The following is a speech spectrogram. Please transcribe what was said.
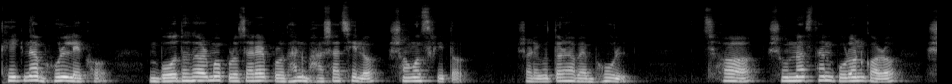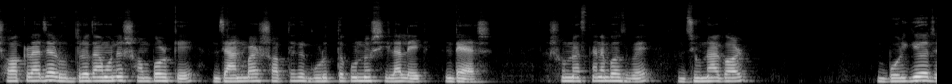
ঠিক না ভুল লেখো। বৌদ্ধ ধর্ম প্রচারের প্রধান ভাষা ছিল সংস্কৃত। সঠিক উত্তর হবে ভুল। ছ, শূন্যস্থান পূরণ করো। শক রাজা রুদ্রদামনের সম্পর্কে জানবার সবথেকে গুরুত্বপূর্ণ শিলালেখ ড্যাশ। শূন্যস্থানে বসবে জুনাগড়। বর্গীয় জ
